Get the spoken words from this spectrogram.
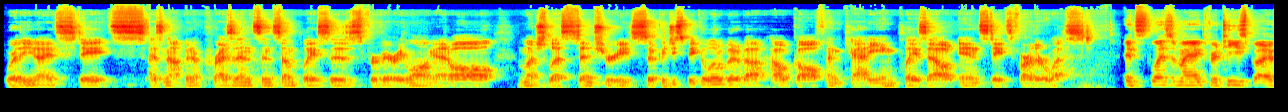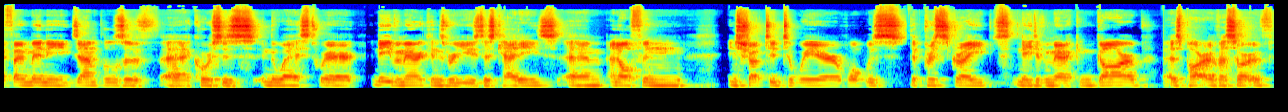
where the United States has not been a presence in some places for very long at all, much less centuries. So, could you speak a little bit about how golf and caddying plays out in states farther west? It's less of my expertise, but I've found many examples of uh, courses in the West where Native Americans were used as caddies um, and often instructed to wear what was the prescribed Native American garb as part of a sort of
